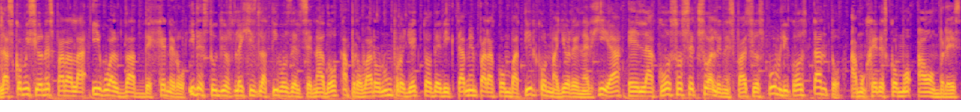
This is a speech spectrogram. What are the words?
Las comisiones para la igualdad de género y de estudios legislativos del Senado aprobaron un proyecto de dictamen para combatir con mayor energía el acoso sexual en espacios públicos, tanto a mujeres como a hombres.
